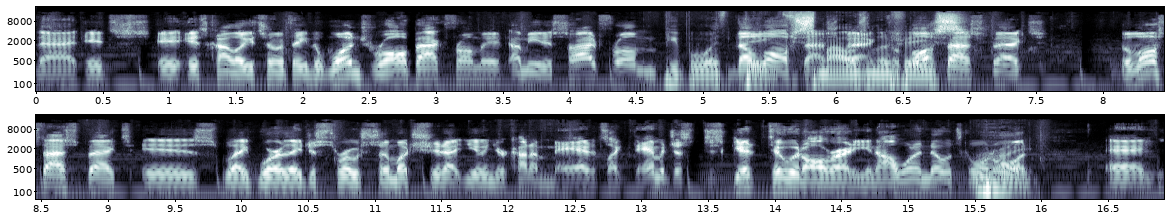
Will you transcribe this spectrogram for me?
that it's it, it's kind of like its own thing. The one drawback from it, I mean, aside from People with the lost smiles aspect, on their the face. lost aspect, the lost aspect is like where they just throw so much shit at you, and you're kind of mad. It's like, damn it, just just get to it already. You know, I want to know what's going Right. on. And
